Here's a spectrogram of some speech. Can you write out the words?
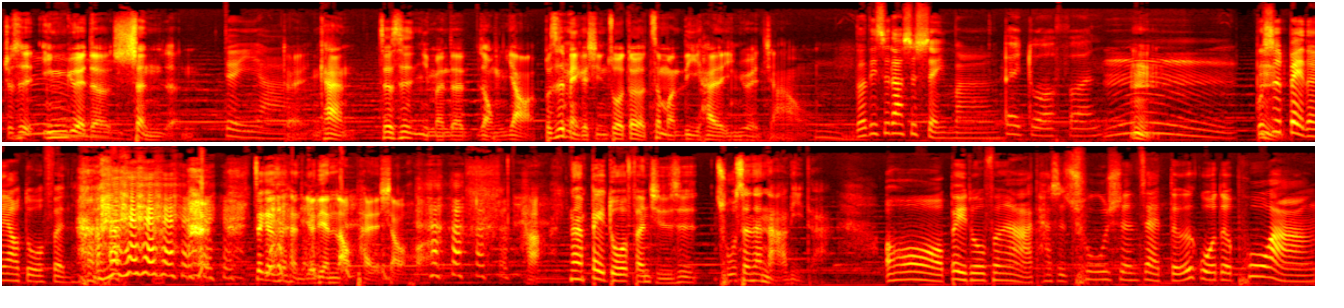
就是音乐的圣人。对呀，对，你看，这是你们的荣耀，不是每个星座都有这么厉害的音乐家哦。嗯，萝莉知道是谁吗？贝多芬。嗯，不是贝的要多芬。这个是很有点老派的笑话。好，那贝多芬其实是出生在哪里的？哦，贝多芬啊，他是出生在德国的波昂。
